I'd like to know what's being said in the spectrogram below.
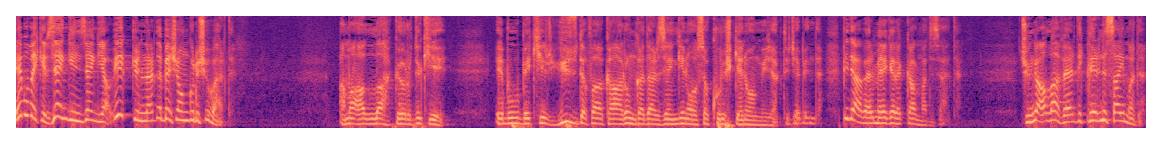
Ebu Bekir zengin zengin ya ilk günlerde 5-10 kuruşu vardı. Ama Allah gördü ki Ebu Bekir yüz defa Karun kadar zengin olsa kuruş gene olmayacaktı cebinde. Bir daha vermeye gerek kalmadı zaten. Çünkü Allah verdiklerini saymadı.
